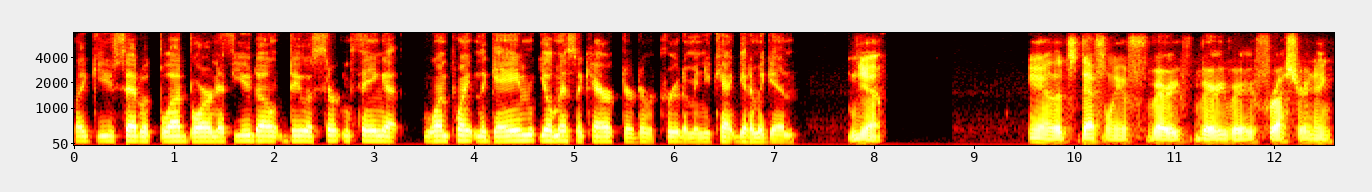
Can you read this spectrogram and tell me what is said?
like you said with Bloodborne, if you don't do a certain thing at one point in the game, you'll miss a character to recruit him and you can't get him again. Yeah. Yeah, that's definitely a very, very, very frustrating,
